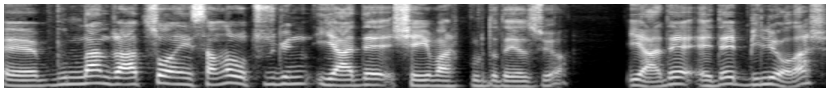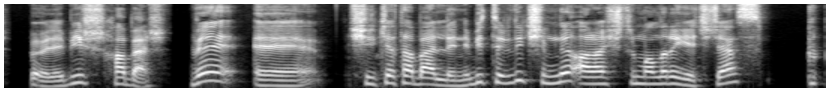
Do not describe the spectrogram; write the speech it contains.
e, bundan rahatsız olan insanlar 30 gün iade şeyi var burada da yazıyor. İade edebiliyorlar. Böyle bir haber. Ve e, şirket haberlerini bitirdik. Şimdi araştırmalara geçeceğiz.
